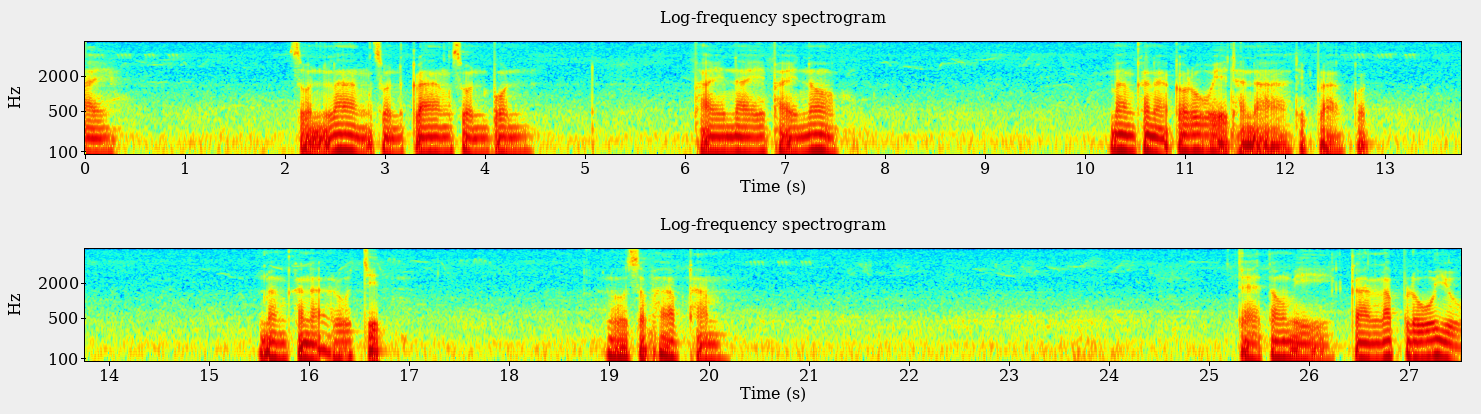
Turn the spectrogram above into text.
าย ส่วนล่าง ส่วนกลาง ส่วนบน ภายในภายนอก บางขณะก็รู้เวทนาที่ปรากฏ บางขณะรู้จิต รู้สภาพธรรมแต่ต้องมีการรับรู้อยู่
